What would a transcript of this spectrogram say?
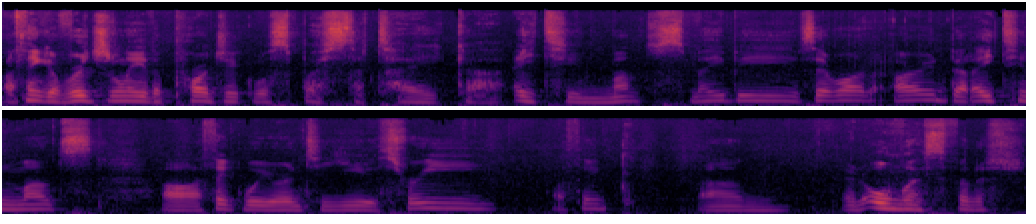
I think originally the project was supposed to take uh, 18 months, maybe. Is that right, Irene? About 18 months. Uh, I think we were into year three, I think. Um, and almost finished,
